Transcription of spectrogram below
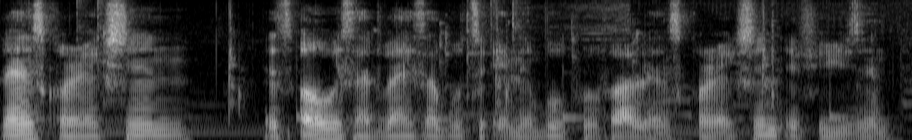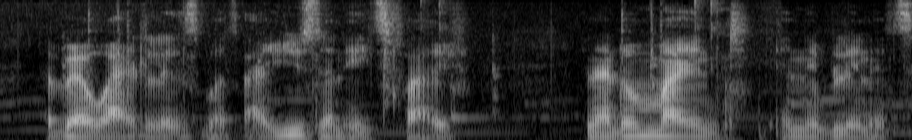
Lens correction it's always advisable to enable profile lens correction if you're using a very wide lens but i used an 85 and i don't mind enabling it.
